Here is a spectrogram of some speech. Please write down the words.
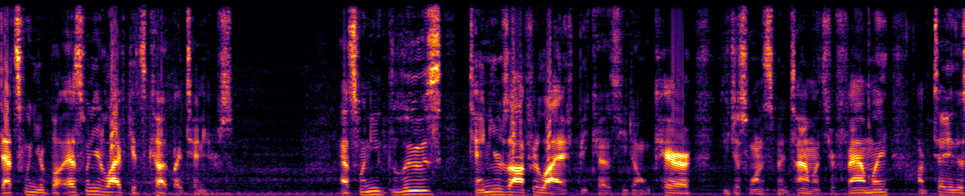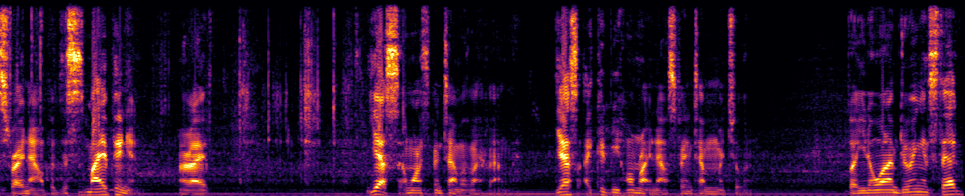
That's when your that's when your life gets cut by 10 years. That's when you lose 10 years off your life because you don't care. You just want to spend time with your family. I'll tell you this right now, but this is my opinion. All right. Yes, I want to spend time with my family. Yes, I could be home right now spending time with my children. But you know what I'm doing instead?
